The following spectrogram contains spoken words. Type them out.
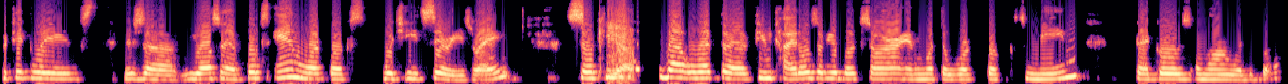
particularly there's a you also have books and workbooks which each series, right? So can yeah. you talk about what the few titles of your books are and what the workbooks mean that goes along with the book?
